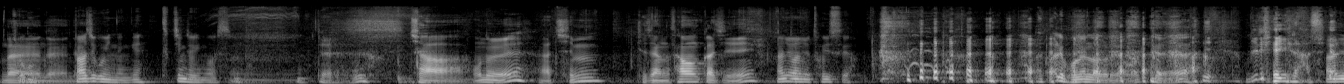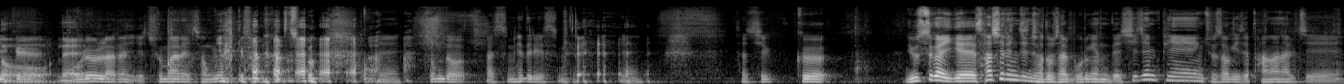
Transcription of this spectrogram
네, 조금 네, 네. 빠지고 있는 게 특징적인 것 같습니다. 네. 자, 오늘 아침 개장 상황까지 아니요, 아니요, 더 있어요. 아, 빨리 보내려 그래요. 네. 미리 얘기를 하세요. 아니 그 네. 월요일 날은 이게 주말에 정리할 게 많아가지고 예, 좀더 말씀해드리겠습니다. 예. 자 지금 그 뉴스가 이게 사실인지는 저도 잘 모르겠는데 시진핑 주석이 이제 방한할지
